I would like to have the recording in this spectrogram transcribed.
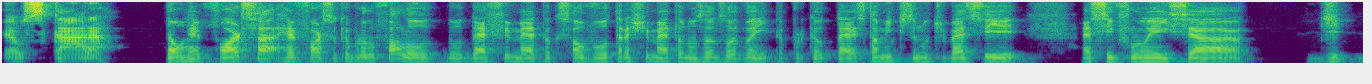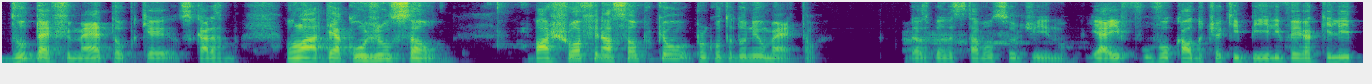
é os cara. Então reforça, reforça o que o Bruno falou, do death metal que salvou o thrash metal nos anos 90, porque o Testament se não tivesse essa influência de, do death metal, porque os caras. Vamos lá, tem a conjunção baixou a afinação porque por conta do new metal, das bandas que estavam surgindo. E aí o vocal do Chuck Billy veio aquele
